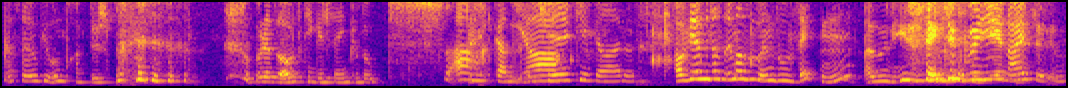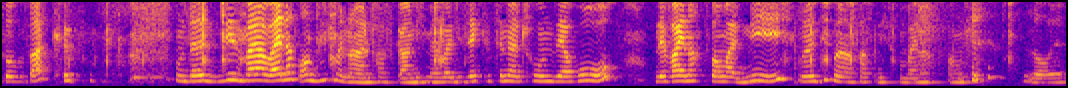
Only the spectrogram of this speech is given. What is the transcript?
Das wäre irgendwie unpraktisch. Oder so auf die Geschenke so. Pss, ach, ganz Ja. gechillt hier gerade. Aber wir haben das immer so in so Säcken. Also die Geschenke für jeden Einzelnen in so einem Sack. Und dann, den Wei- Weihnachtsbaum sieht man dann halt fast gar nicht mehr, weil die Säcke sind halt schon sehr hoch. Und der Weihnachtsbaum halt nicht. Und dann sieht man dann fast nichts vom Weihnachtsbaum. Lol.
